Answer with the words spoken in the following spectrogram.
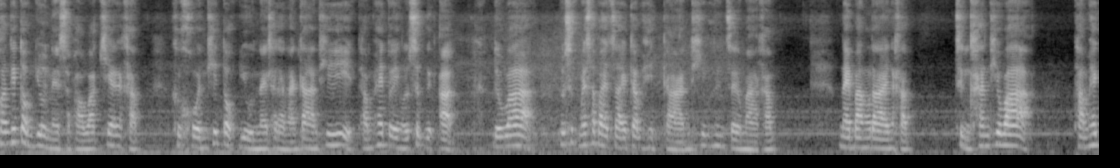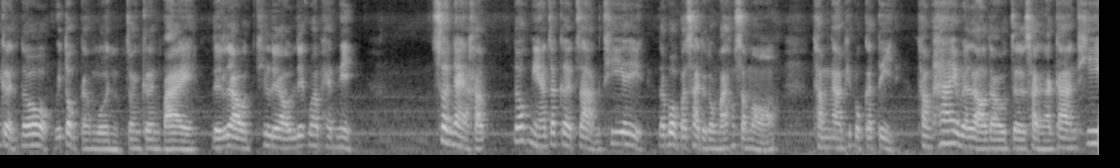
คนที่ตกอยู่ในสภาวะเครียดนะครับ คือคนที่ตกอยู่ในสถานการณ์ที่ทำให้ตัวเองรู้สึกอึดอัด หรือว่ารู้สึกไม่สบายใจกับเหตุการณ์ที่เพิ่งเจอมาครับ ในบางรายนะครับ ถึงขั้นที่ว่า ทำให้เกิดโรควิตกกังวลจนเกินไป หรือเราที่เราเรียกว่าแพนิคส่วนใหญ่ครับโรคเนี้ยจะเกิดจากที่ระบบประสาทอัตโนมัติของสมองทำงานผิดปกติทำให้เวลาเราเจอสถานการณ์ที่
